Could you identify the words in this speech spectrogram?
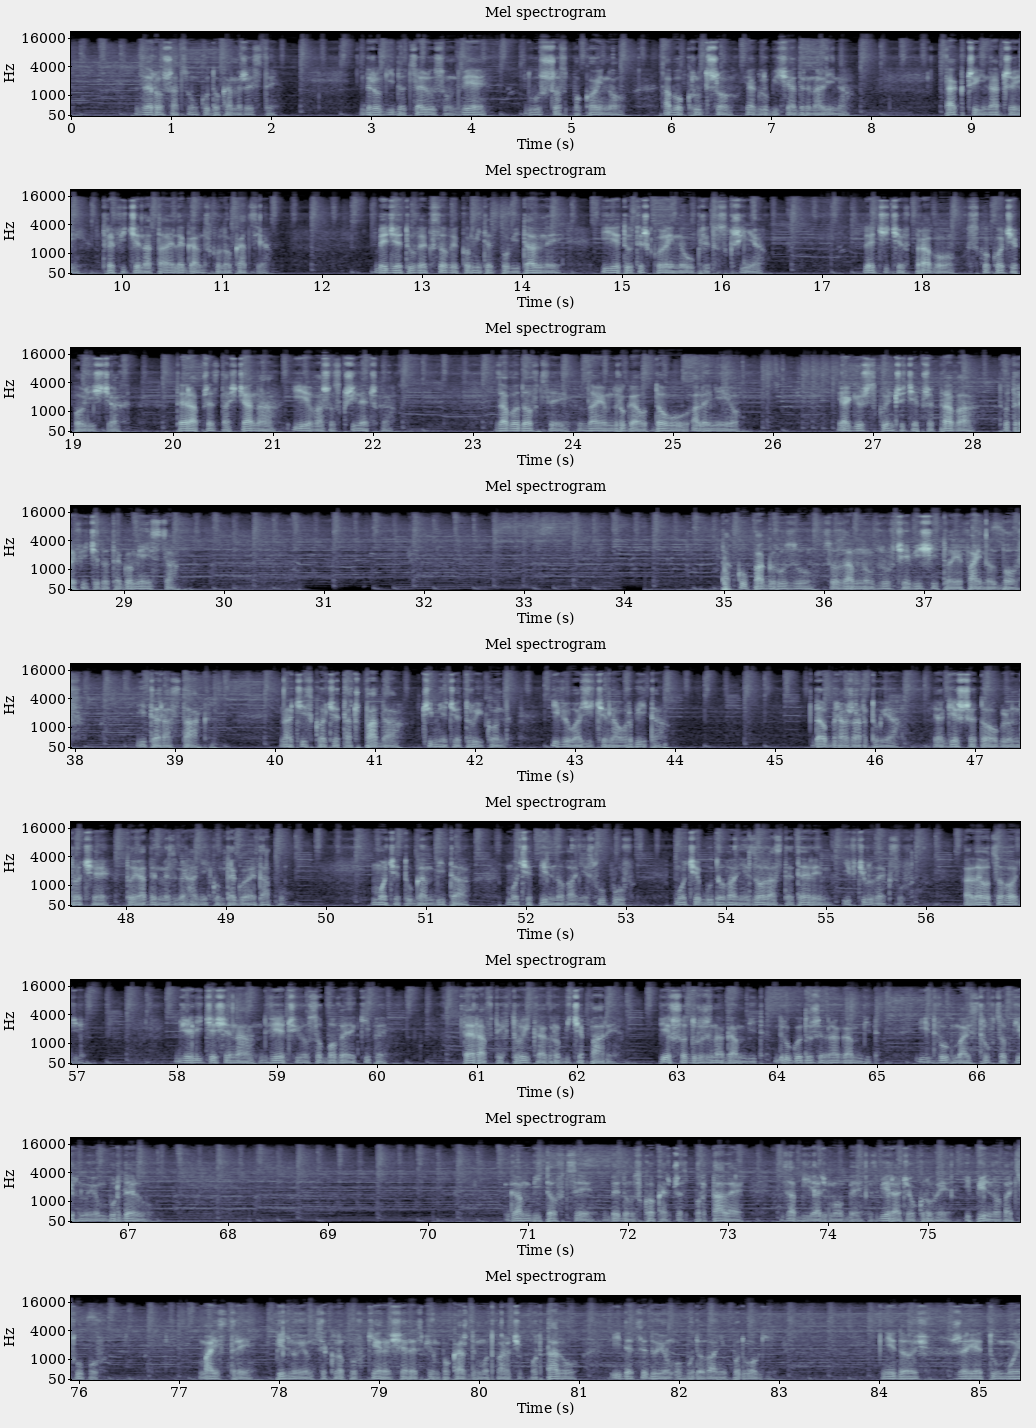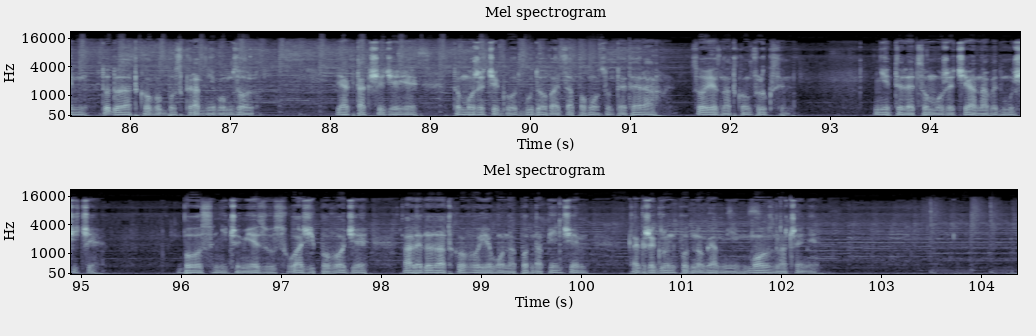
Zero szacunku do kamerzysty. Drogi do celu są dwie, dłuższo spokojno, albo krótszo, jak lubicie adrenalina. Tak czy inaczej, traficie na ta elegancko lokacja. Będzie tu weksowy komitet powitalny i je tu też kolejne ukryto skrzynia. Lecicie w prawo, skokocie po liściach. Teraz przez ta ściana i je wasza skrzyneczka. Zawodowcy znają druga od dołu, ale nie jo. Jak już skończycie przeprawa, to traficie do tego miejsca. Ta kupa gruzu, co za mną w lufcie wisi, to je final boss. I teraz tak. Naciskocie touchpada, czymiecie trójkąt i wyłazicie na orbita. Dobra, żartuję. Jak jeszcze to oglądacie, to jadymy z mechaniką tego etapu. Mocie tu gambita, mocie pilnowanie słupów, mocie budowanie zola z teterym i wciulweksów. Ale o co chodzi? Dzielicie się na dwie czy osobowe ekipy. Teraz w tych trójkach robicie pary. Pierwsza drużyna gambit, druga drużyna gambit i dwóch majstrów, co pirnują burdelu. Gambitowcy będą skokać przez portale, zabijać moby, zbierać okruchy i pilnować słupów. Majstry pilnują cyklopów, kierę się respią po każdym otwarciu portalu i decydują o budowaniu podłogi. Nie dość, że je tu młyn, to dodatkowo bo skradnie wam zol. Jak tak się dzieje, to możecie go odbudować za pomocą tetera, co jest nad konfluksem. Nie tyle co możecie, a nawet musicie. Boss niczym Jezus łazi po wodzie, ale dodatkowo je łona pod napięciem, także grunt pod nogami ma znaczenie.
